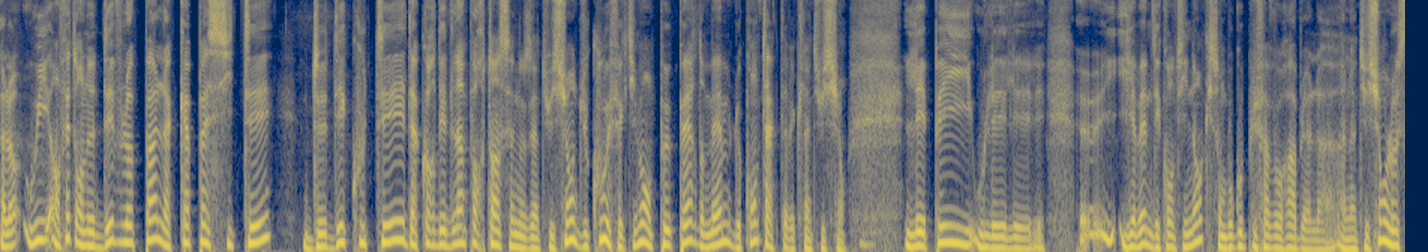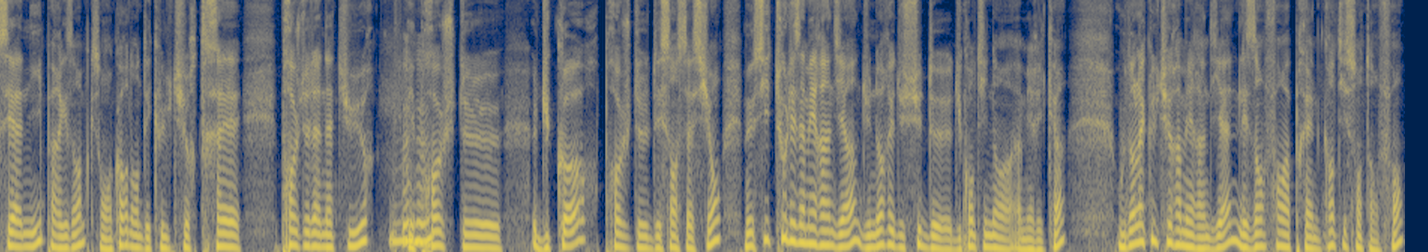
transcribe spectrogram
Alors oui, en fait, on ne développe pas la capacité de d'écouter, d'accorder de l'importance à nos intuitions. Du coup, effectivement, on peut perdre même le contact avec l'intuition. Les pays où les, les- les- euh, il y a même des continents qui sont beaucoup plus favorables à l'intuition. L'Océanie, par exemple, qui sont encore dans des cultures très proches de la nature et Mhm. proches de, du corps, proches de, des sensations, mais aussi tous les Amérindiens du nord et du sud de- du continent américain, où dans la culture amérindienne, les enfants apprennent quand ils sont enfants,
